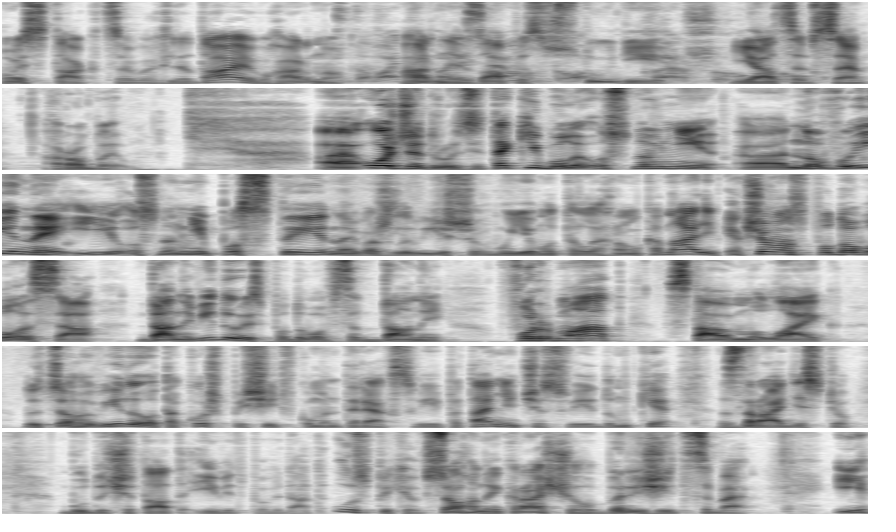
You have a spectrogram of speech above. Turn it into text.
Ось так це виглядає. в Гарно, гарний запис в студії. Я це все робив. Е, Отже, друзі, такі були основні е, новини і основні пости, найважливіше в моєму телеграм-каналі. Якщо вам сподобалося дане відео і сподобався даний формат, ставимо лайк до цього відео. Також пишіть в коментарях свої питання чи свої думки. З радістю буду читати і відповідати. Успіхів, всього найкращого, бережіть себе і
